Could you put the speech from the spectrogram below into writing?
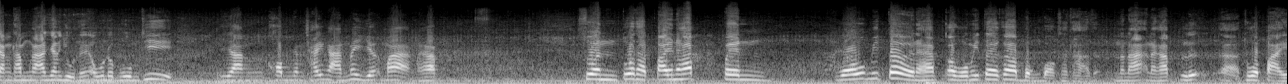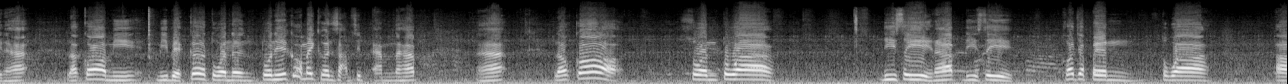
ยังทำงานยังอยู่ในอุณหภูมิที่ ยังคอมยังใช้งานไม่เยอะมากนะครับ ส่วนตัวถัดไปนะครับเป็นโวลต์มิเตอร์นะครับก็โวลต์มิเตอร์ก็บ่งบอกสถานะนะครับหรืออทั่วไปนะฮะแล้วก็มีมีเบรกเกอร์ตัวหนึ่งตัวนี้ก็ไม่เกิน 30 แอมป์นะครับนะฮะแล้วก็ส่วนตัว DC นะครับ DC ก็จะเป็นตัวอ่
